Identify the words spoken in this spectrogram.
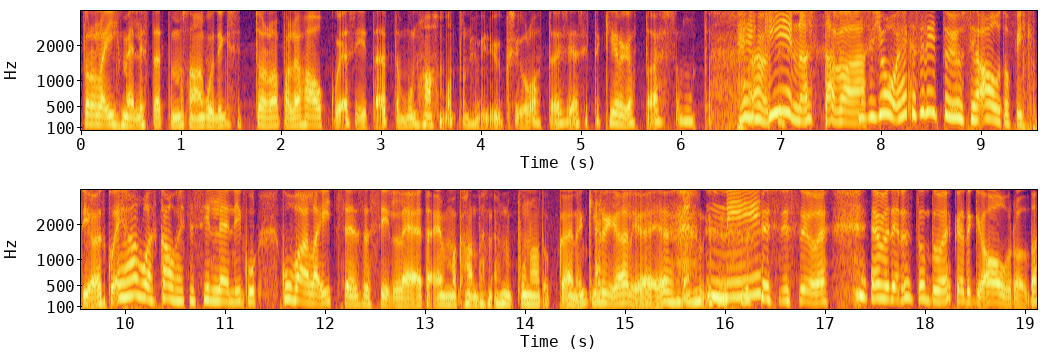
todella ihmeellistä, että mä saan kuitenkin sit todella paljon haukkuja siitä, että mun hahmot on hyvin yksiolehteisia sitten kirjoittaessa, mutta... Hei, Mä- kiinnostavaa. No siis joo, ehkä se liittyy just siihen autofiktioon, että kun ei haluaisi kauheasti silleen niin kuin kuvailla itsensä silleen, että Emma Kantanen on punatukkainen kirjailija. Ja, Niin. siis silleen, en mä tiedä, se tuntuu ehkä jotenkin oudolta.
